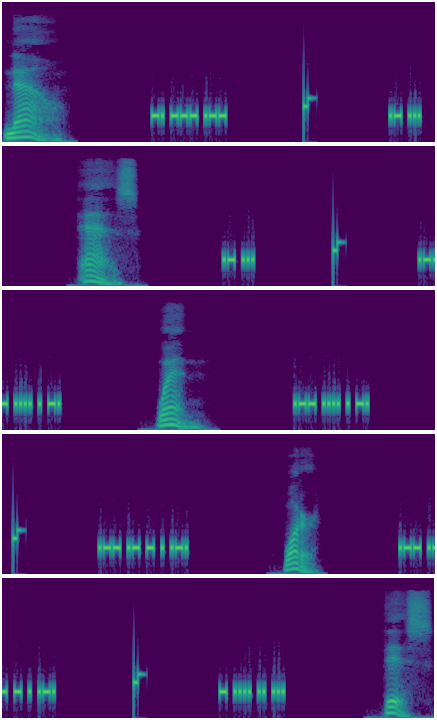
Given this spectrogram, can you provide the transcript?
Now. As. When. Water. This.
